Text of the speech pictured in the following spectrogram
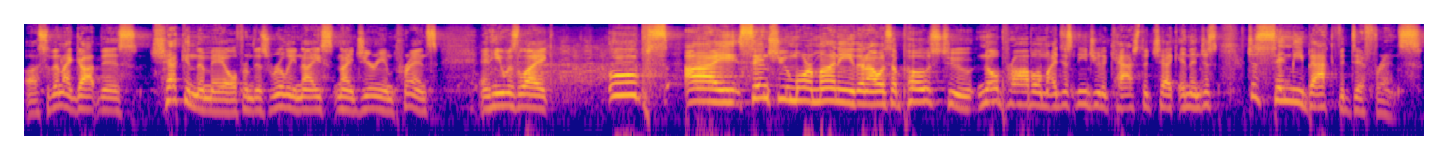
Uh, so then I got this check in the mail from this really nice Nigerian prince, and he was like, Oops, I sent you more money than I was supposed to. No problem, I just need you to cash the check, and then just, just send me back the difference.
